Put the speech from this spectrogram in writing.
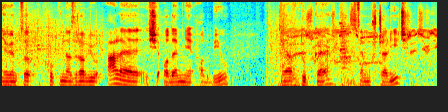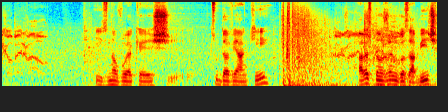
Nie wiem co chłopina zrobił, ale się ode mnie odbił. Ja w dupkę chcę mu szczelić. I znowu jakieś cudawianki. Ale zdążyłem go zabić.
